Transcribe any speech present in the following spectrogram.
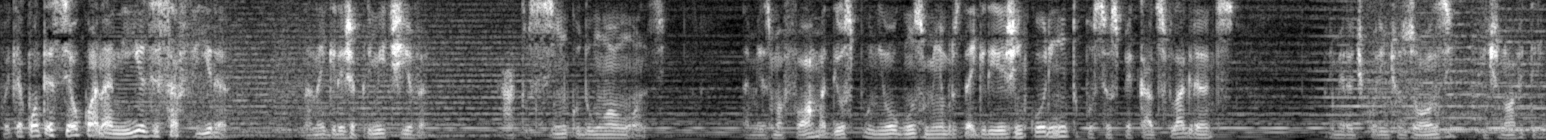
Foi o que aconteceu com Ananias e Safira, lá na igreja primitiva, Atos 5, do 1 ao 11. Da mesma forma, Deus puniu alguns membros da igreja em Corinto por seus pecados flagrantes. 1 de Coríntios 11, 29 e 30.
